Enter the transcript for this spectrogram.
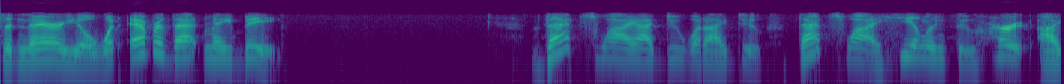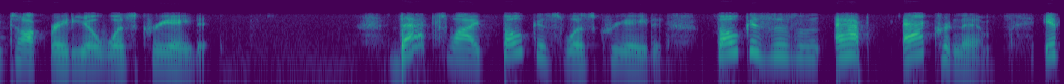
scenario, whatever that may be. That's why I do what I do. That's why Healing Through Hurt I Talk Radio was created. That's why FOCUS was created. FOCUS is an ap- acronym, it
